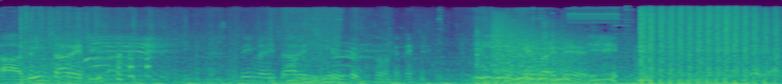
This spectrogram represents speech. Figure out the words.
oh, dude shot at you. Teammate shot at you. Hit right there. There you go, I got.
